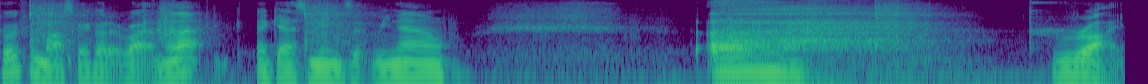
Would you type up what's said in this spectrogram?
Joyful mask, I got it right. And that, I guess, means that we now... Uh, right.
